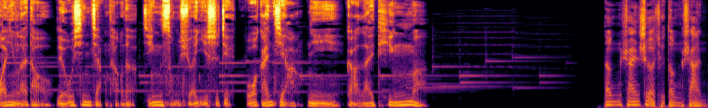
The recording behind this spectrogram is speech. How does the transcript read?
欢迎来到刘星讲堂的惊悚悬疑世界。我敢讲，你敢来听吗？登山社去登山，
